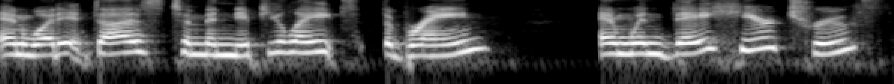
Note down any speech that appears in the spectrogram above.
and what it does to manipulate the brain. And when they hear truth,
